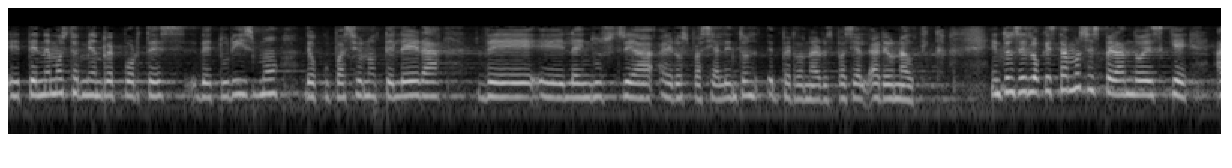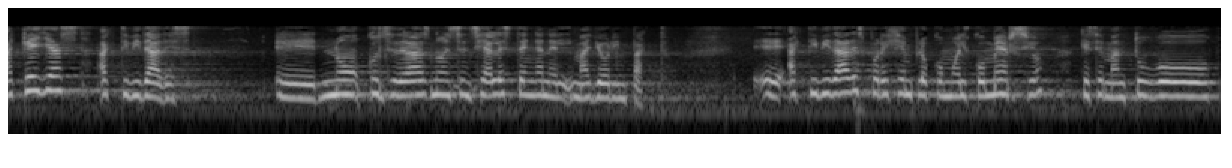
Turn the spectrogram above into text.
Eh, tenemos también reportes de turismo, de ocupación hotelera, de eh, la industria aeroespacial, entonces, eh, perdón, aeroespacial, aeronáutica. Entonces, lo que estamos esperando es que aquellas actividades no consideradas no esenciales tengan el mayor impacto. actividades, por ejemplo, como el comercio, que se mantuvo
